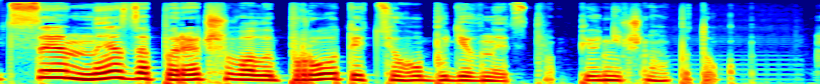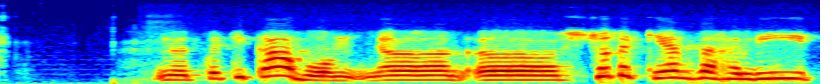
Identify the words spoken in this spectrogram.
це, не заперечували проти цього будівництва північного потоку? Е, це цікаво. Е, е, що таке взагалі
